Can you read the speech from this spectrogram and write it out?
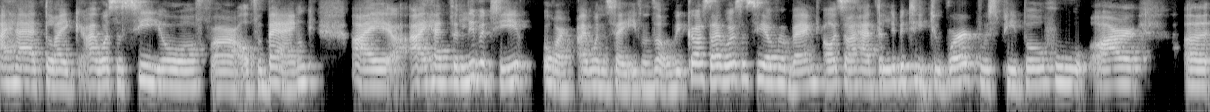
I had like I was a CEO of uh, of a bank, I I had the liberty, or I wouldn't say even though, because I was a CEO of a bank, also I had the liberty to work with people who are uh,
